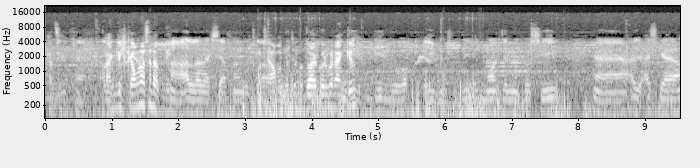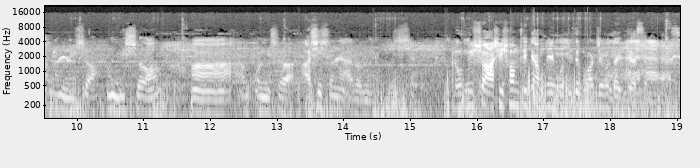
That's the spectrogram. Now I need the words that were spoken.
আচ্ছা হ্যাঁ আঙ্কেল কেমন আছেন আপনি হ্যাঁ আল্লাহ রাখছে আপনাদের আচ্ছা আমাদের জন্য দয়া করবেন আঙ্কেল এই মসজিদে মহাজন করছি আহ, আজ- আজকে উনিশশো উনিশশো উনিশশো আশি সনে আরও মানে উনিশশো আশি সন থেকে আপনি মসজিদের মহাজমের দায়িত্বে আছেন। হ্যাঁ আছি।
